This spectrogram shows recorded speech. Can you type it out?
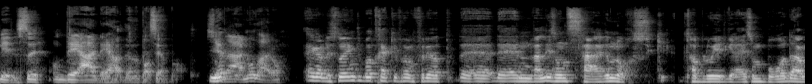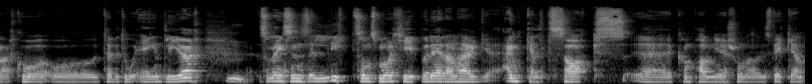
lidelser, og det er det denne pasienten har hatt. Så yep. det er noe der òg. Jeg har lyst til å egentlig bare trekke frem fordi at det er, det er en veldig sånn særnorsk tabloidgreie som både NRK og TV 2 egentlig gjør, som jeg syns er litt sånn småkjip, og det er den her enkeltsakskampanjejournalistikken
